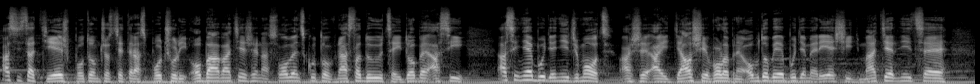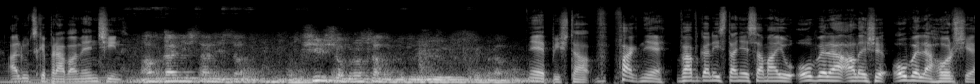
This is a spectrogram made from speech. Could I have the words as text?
Asi sa tiež po tom, čo ste teraz počuli, obávate, že na Slovensku to v nasledujúcej dobe asi, asi nebude nič moc a že aj ďalšie volebné obdobie budeme riešiť maternice a ľudské práva menšín. Afganistane sa v širšom rozsahu dodržujú ľudské práva. Nie, Pišta, fakt nie. V Afganistane sa majú oveľa, ale že oveľa horšie.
